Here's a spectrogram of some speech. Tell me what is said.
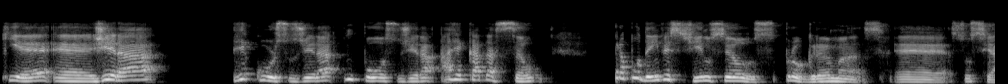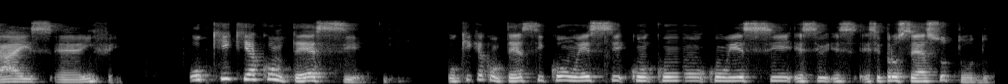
que é, é gerar recursos, gerar impostos, gerar arrecadação para poder investir nos seus programas é, sociais, é, enfim. O que que acontece? O que que acontece com esse com, com, com esse, esse, esse, esse processo todo?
